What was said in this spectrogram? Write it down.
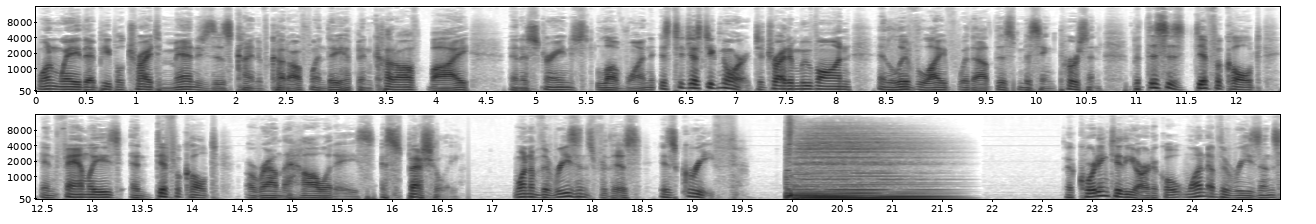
One way that people try to manage this kind of cutoff when they have been cut off by an estranged loved one is to just ignore it, to try to move on and live life without this missing person. But this is difficult in families and difficult around the holidays, especially. One of the reasons for this is grief. According to the article, one of the reasons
